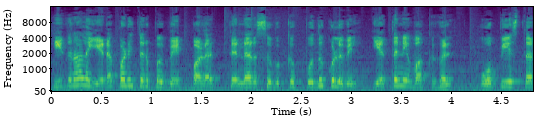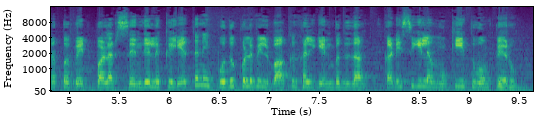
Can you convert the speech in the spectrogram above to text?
இதனால எடப்பாடி தரப்பு வேட்பாளர் தென்னரசுவுக்கு பொதுக்குழுவில் எத்தனை வாக்குகள் ஓபிஎஸ் தரப்பு வேட்பாளர் செந்திலுக்கு எத்தனை பொதுக்குழுவில் வாக்குகள் என்பதுதான் கடைசியில முக்கியத்துவம் பெறும்.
